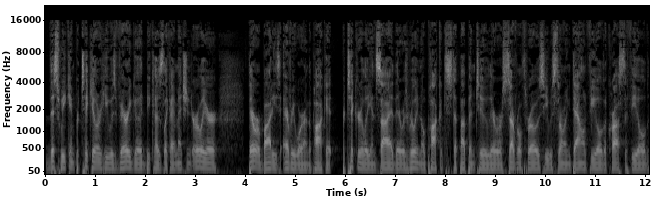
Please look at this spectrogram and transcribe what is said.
this week in particular he was very good because, like I mentioned earlier, there were bodies everywhere in the pocket, particularly inside. There was really no pocket to step up into. There were several throws he was throwing downfield, across the field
